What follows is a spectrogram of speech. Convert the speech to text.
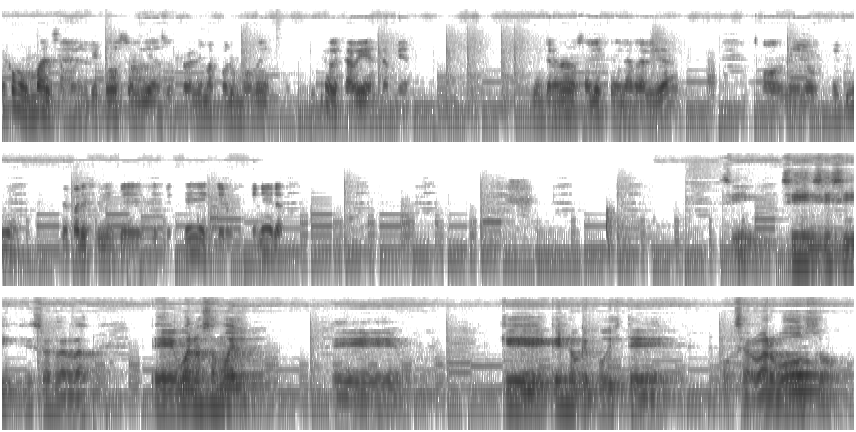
es como un bálsamo en el que todos se olvidan sus problemas por un momento. Y creo que está bien también mientras no nos aleje de la realidad o del objetivo, me parece bien que se festeje, que lo genera. Sí, sí, sí, sí, eso es verdad. Eh, bueno, Samuel, eh, ¿qué, es lo que pudiste observar vos o,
